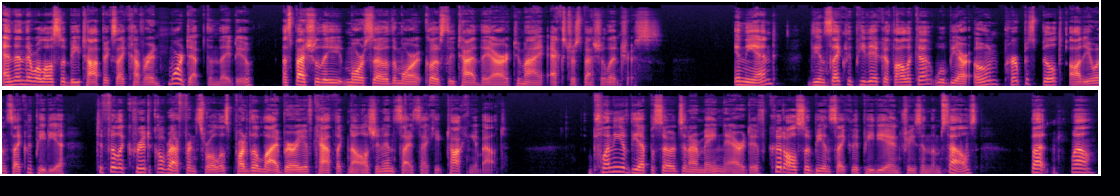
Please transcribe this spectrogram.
and then there will also be topics I cover in more depth than they do, especially more so the more closely tied they are to my extra special interests. In the end, the Encyclopedia Catholica will be our own purpose built audio encyclopedia to fill a critical reference role as part of the library of Catholic knowledge and insights I keep talking about. Plenty of the episodes in our main narrative could also be encyclopedia entries in themselves, but, well,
